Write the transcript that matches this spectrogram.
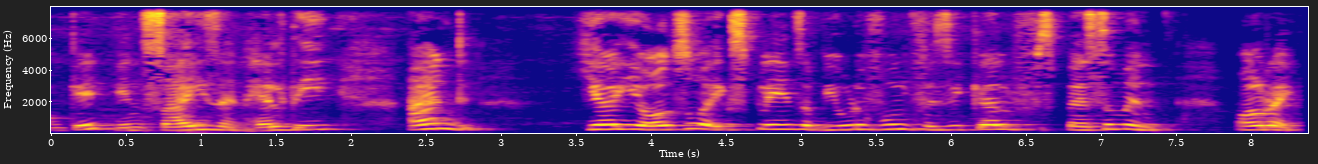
okay, in size and healthy. And here he also explains a beautiful physical specimen. All right.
